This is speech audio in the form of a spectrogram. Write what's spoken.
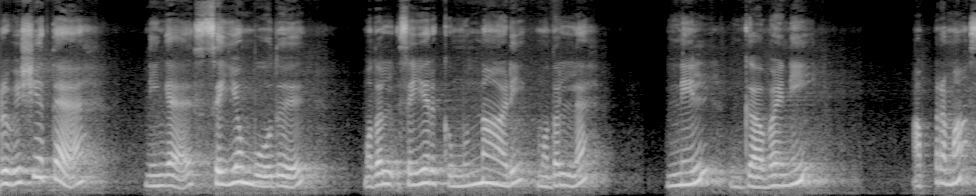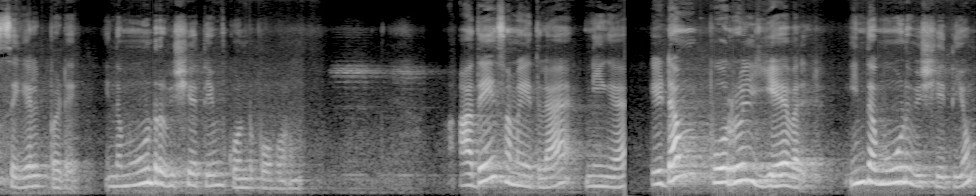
ஒரு விஷயத்தை நீங்கள் செய்யும்போது முதல் செய்யறதுக்கு முன்னாடி முதல்ல நில் கவனி அப்புறமா செயல்படு. இந்த மூன்று விஷயத்தையும் கொண்டு போகணும். அதே சமயத்தில் நீங்கள் இடம் பொருள் ஏவல் இந்த மூணு விஷயத்தையும்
